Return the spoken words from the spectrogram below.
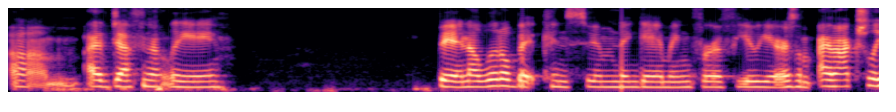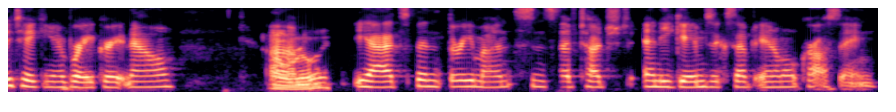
um, I've definitely been a little bit consumed in gaming for a few years. I'm, I'm actually taking a break right now. oh, um, really? Yeah, it's been three months since I've touched any games except Animal Crossing.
